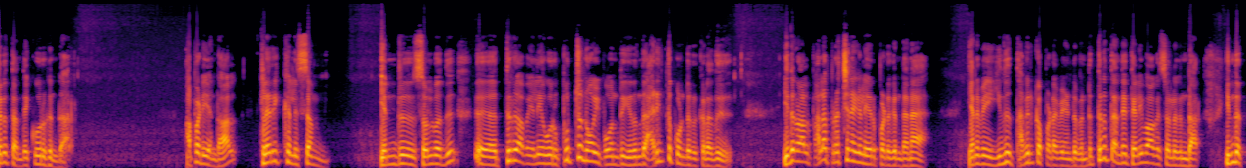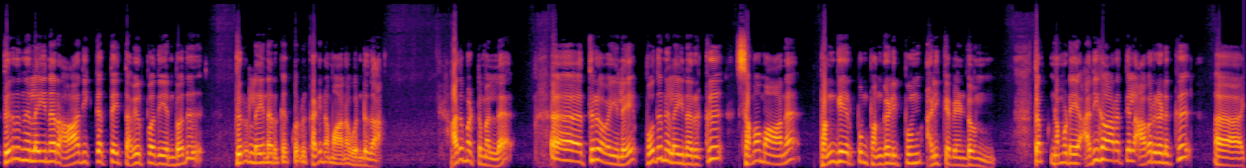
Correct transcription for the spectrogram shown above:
திருத்தந்தை கூறுகின்றார். அப்படி என்றால் கிளரிக்கலிசம் என்று சொல்வது திரு அவையிலே ஒரு புற்றுநோய் போன்று இருந்து அரித்து கொண்டிருக்கிறது. இதனால் பல பிரச்சனைகள் ஏற்படுகின்றன. எனவே இது தவிர்க்கப்பட வேண்டும் என்று திருத்தந்தை தெளிவாக சொல்லுகின்றார். இந்த திருநிலையினர் ஆதிக்கத்தை தவிர்ப்பது என்பது திருநிலையினருக்கு ஒரு கடினமான ஒன்றுதான். அது மட்டுமல்ல திரு அவையிலே பொதுநிலையினருக்கு சமமான பங்கேற்பும் பங்களிப்பும் அளிக்க வேண்டும். தம்- நம்முடைய அதிகாரத்தில் அவர்களுக்கு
